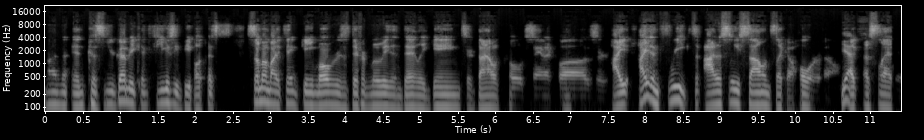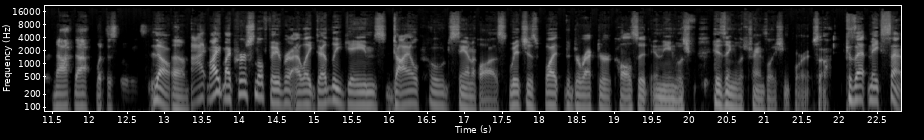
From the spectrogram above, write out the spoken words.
one, and because you're going to be confusing people, because someone might think Game Over is a different movie than Deadly Games or Dial Code Santa Claus or Hide, Hide and Freaks. Honestly sounds like a horror film, Yeah, like a slasher, not not what this movie is. no. Um, I, my, my personal favorite, I like Deadly Games Dial Code Santa Claus, which is what the director calls it in the English, his English translation for it. So, because that makes sense.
